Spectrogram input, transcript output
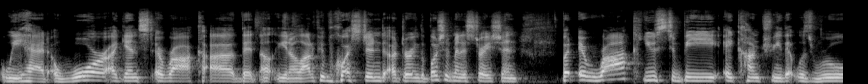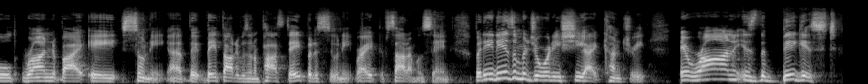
We had a war against Iraq uh, that uh, you know a lot of people questioned uh, during the Bush administration. But Iraq used to be a country that was ruled, run by a Sunni. Uh, they, they, thought it was an apostate, but a Sunni, right? Saddam Hussein. But it is a majority Shiite country. Iran is the biggest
